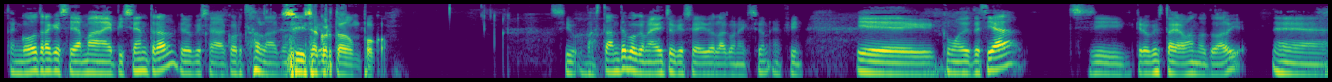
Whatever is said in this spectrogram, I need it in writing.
tengo otra que se llama Epicentral, creo que se ha cortado la conexión. Sí, se ha cortado un poco. Sí, bastante porque me ha dicho que se ha ido la conexión, en fin. Eh, como les decía, sí, creo que está grabando todavía. Eh,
